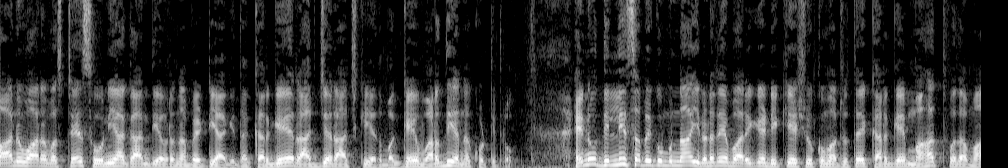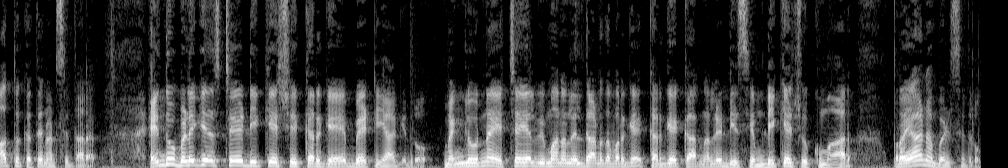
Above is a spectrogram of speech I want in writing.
ಭಾನುವಾರವಷ್ಟೇ ಸೋನಿಯಾ ಗಾಂಧಿ ಅವರನ್ನು ಭೇಟಿಯಾಗಿದ್ದ ಖರ್ಗೆ ರಾಜ್ಯ ರಾಜಕೀಯದ ಬಗ್ಗೆ ವರದಿಯನ್ನು ಕೊಟ್ಟಿದ್ರು. ಇನ್ನು ದಿಲ್ಲಿ ಸಭೆಗೂ ಮುನ್ನ ಎರಡನೇ ಬಾರಿಗೆ ಡಿಕೆ ಶಿವಕುಮಾರ್ ಜೊತೆ ಖರ್ಗೆ ಮಹತ್ವದ ಮಾತುಕತೆ ನಡೆಸಿದ್ದಾರೆ. ಎಂದು ಬೆಳಗ್ಗೆಯಷ್ಟೇ ಡಿಕೆಶಿ ಖರ್ಗೆ ಭೇಟಿಯಾಗಿದ್ರು. ಬೆಂಗಳೂರಿನ ಎಚ್ಎಎಲ್ ವಿಮಾನ ನಿಲ್ದಾಣದವರೆಗೆ ಖರ್ಗೆ ಕಾರ್ನಲ್ಲಿ ಡಿಸಿಎಂ ಡಿಕೆ ಶಿವಕುಮಾರ್ ಪ್ರಯಾಣ ಬೆಳೆಸಿದ್ರು.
